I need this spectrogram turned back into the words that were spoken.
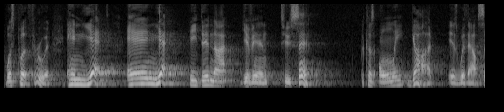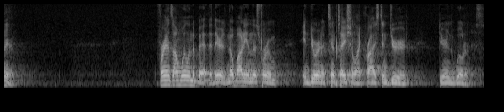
was put through it. And yet, and yet, he did not give in to sin because only God is without sin. Friends, I'm willing to bet that there is nobody in this room enduring a temptation like Christ endured during the wilderness.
